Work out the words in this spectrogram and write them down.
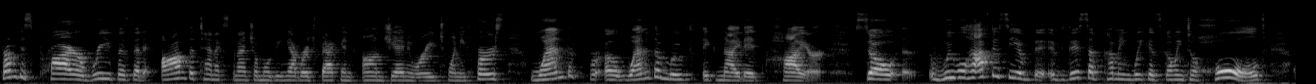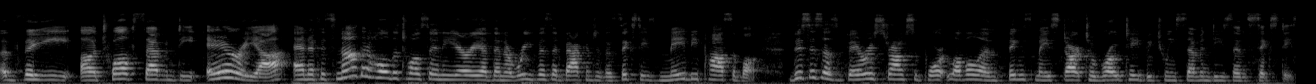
from this prior revisit on the 10 exponential moving average back in on January 21st when the uh, when the move ignited higher. So uh, we will have to see if the, if this upcoming week is going to hold the uh, 1270 area and if it's not going to hold the 1270 area then a revisit back into the 60s may be possible. This is a very strong support level and things may start to rotate between 70s and 60s.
